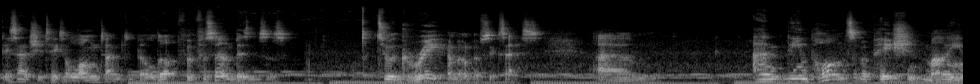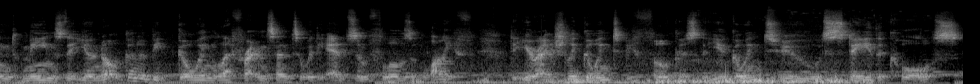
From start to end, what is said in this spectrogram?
this actually takes a long time to build up for, for certain businesses to a great amount of success. Um, and the importance of a patient mind means that you're not going to be going left, right, and center with the ebbs and flows of life. That you're actually going to be focused, that you're going to stay the course,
